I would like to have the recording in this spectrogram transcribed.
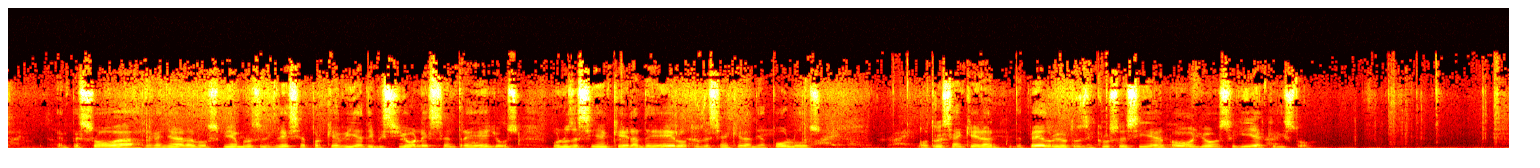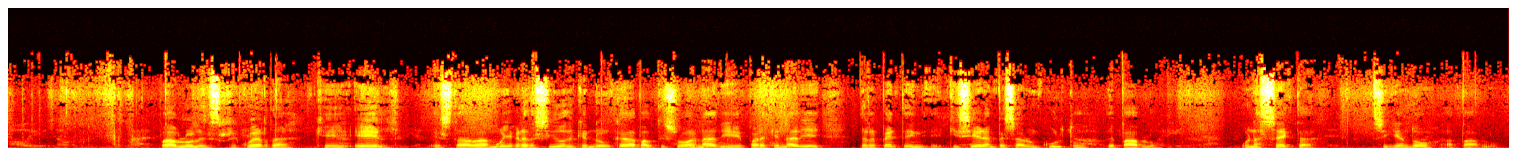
empezó a regañar a los miembros de la iglesia porque había divisiones entre ellos. Unos decían que eran de él, otros decían que eran de Apolos, otros decían que eran de Pedro y otros incluso decían, oh, yo seguía a Cristo. Pablo les recuerda que él estaba muy agradecido de que nunca bautizó a nadie para que nadie de repente quisiera empezar un culto de Pablo, una secta siguiendo a Pablo.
